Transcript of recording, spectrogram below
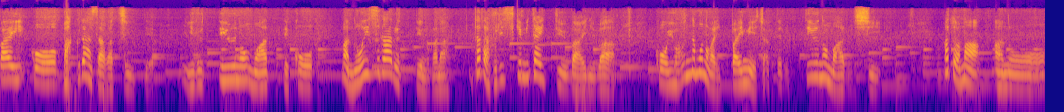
ぱいこうバックダンサーがついているっていうのもあってこう、まあ、ノイズがあるっていうのかな。ただ振り付け見たいっていう場合には、こう余分なものがいっぱい見えちゃってるっていうのもあるし、あとはまあ、あの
